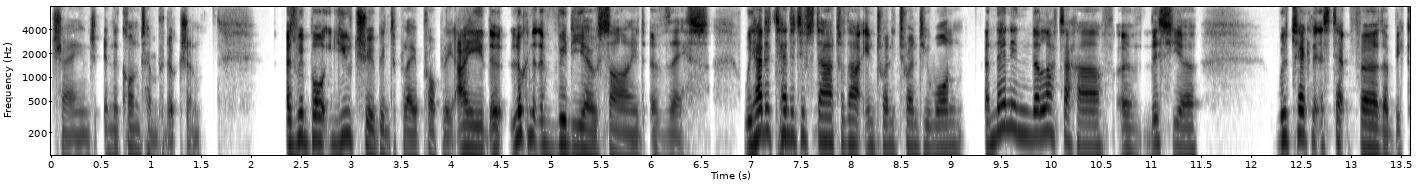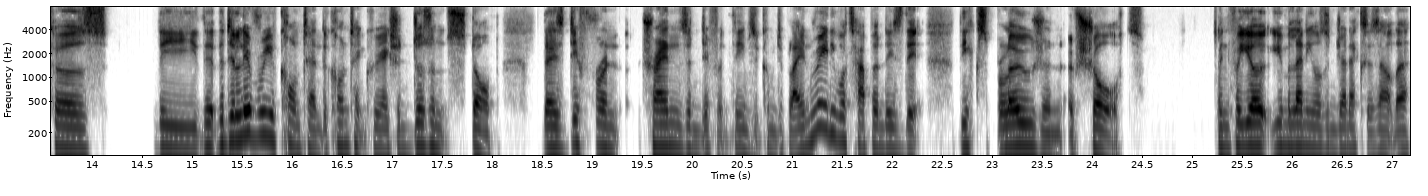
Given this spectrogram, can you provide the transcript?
change in the content production as we brought YouTube into play properly, i.e., the, looking at the video side of this, we had a tentative start of that in 2021. And then in the latter half of this year, we've taken it a step further because the, the, the delivery of content, the content creation doesn't stop. There's different trends and different themes that come to play. And really, what's happened is that the explosion of shorts. And for your, you millennials and Gen Xers out there,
